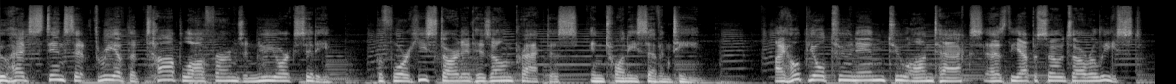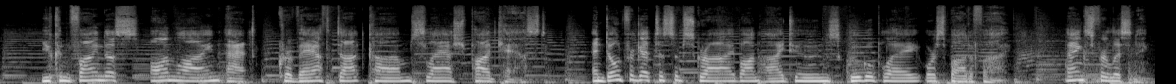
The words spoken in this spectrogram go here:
who had stints at three of the top law firms in New York City before he started his own practice in 2017. I hope you'll tune in to On Tax as the episodes are released. You can find us online at cravath.com slash podcast. And don't forget to subscribe on iTunes, Google Play, or Spotify. Thanks for listening.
